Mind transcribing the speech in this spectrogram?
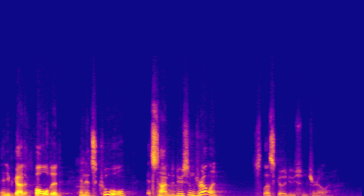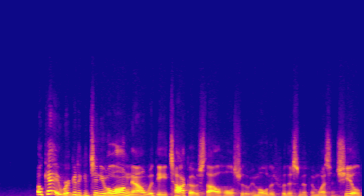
and you've got it folded and it's cool, it's time to do some drilling. So let's go do some drilling. Okay, we're going to continue along now with the taco style holster that we molded for the Smith & Wesson Shield.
